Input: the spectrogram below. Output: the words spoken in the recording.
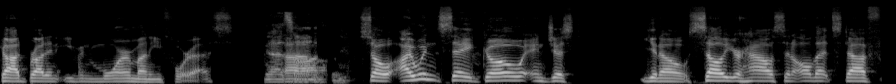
God brought in even more money for us. That's Um, awesome. So I wouldn't say go and just, you know, sell your house and all that stuff.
